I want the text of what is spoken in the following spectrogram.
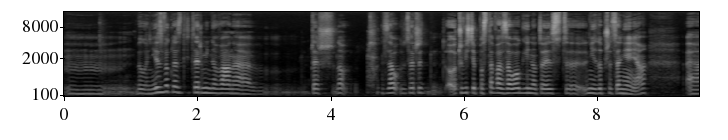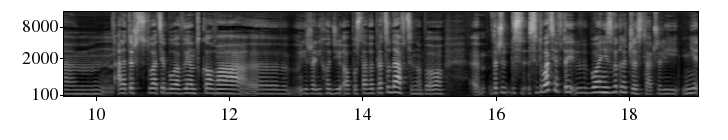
Mm, Były niezwykle zdeterminowane, też, no, za, znaczy, oczywiście postawa załogi, no to jest y, nie do przecenienia, Em, ale też sytuacja była wyjątkowa, y, jeżeli chodzi o postawę pracodawcy, no bo znaczy, sy- sytuacja w tej była niezwykle czysta, czyli nie,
